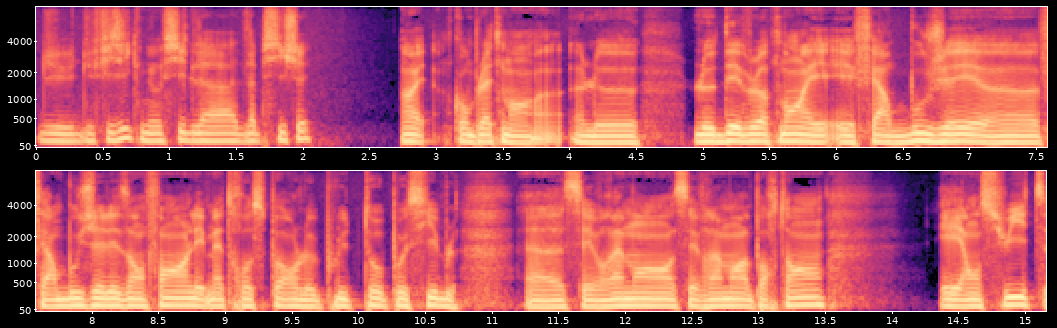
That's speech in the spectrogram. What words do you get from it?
du, du, physique, mais aussi de la, de la psyché? Oui, complètement. Le, le développement et, faire bouger, euh, faire bouger les enfants, les mettre au sport le plus tôt possible, euh, c'est vraiment, c'est vraiment important. Et ensuite,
